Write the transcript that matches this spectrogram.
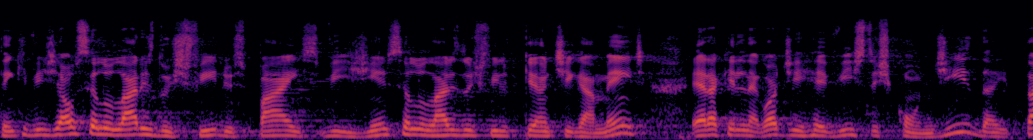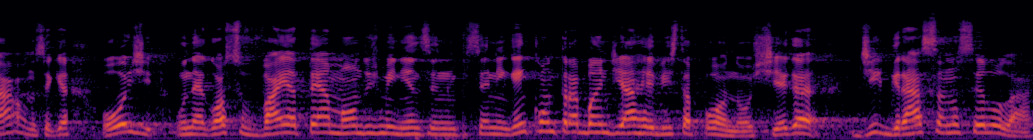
tem que vigiar os celulares dos filhos, pais, vigiem os celulares dos filhos, porque antigamente era aquele negócio de revista escondida e tal, não sei o que. Hoje o negócio vai até a mão dos meninos, não precisa ninguém contrabandear a revista pornô, chega de graça no celular.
